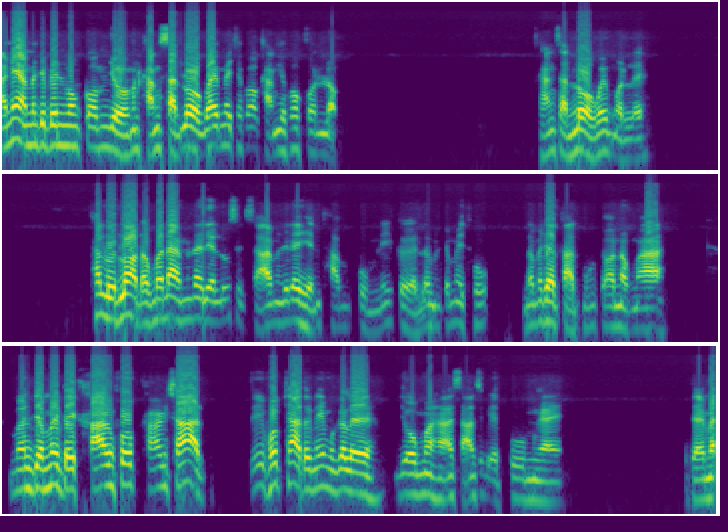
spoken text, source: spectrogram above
อันเนี้ยมันจะเป็นวงกลมอยู่ มันขังสัตว์โลกไว้ไม่เฉพาะขังเฉพาะคนหรอก ขังสัตว์โลกไว้หมดเลย ถ้าหลุดรอดออกมาได้ มันได้เรียนรู้ศึกษา มันจะได้เห็นธรรมกลุ่มนี้เกิด แล้วมันจะไม่ทุกข์ แล้วมันจะตัดวงจรออกมา มันจะไม่ไปค้างภพค้างชาติ ที่ภพชาติตรงนี้มันก็เลย โยงมาหาสามสิบเอ็ดภูมิไงเข้าใจไหม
